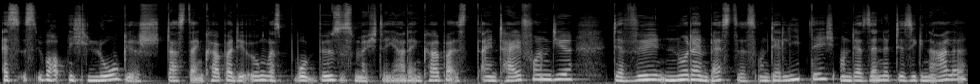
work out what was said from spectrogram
es ist überhaupt nicht logisch, dass dein Körper dir irgendwas Böses möchte. Ja, dein Körper ist ein Teil von dir, der will nur dein Bestes und der liebt dich und der sendet dir Signale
